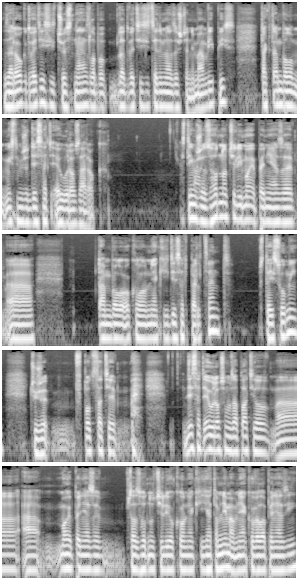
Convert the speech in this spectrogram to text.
za rok 2016, lebo za 2017 ešte nemám výpis, tak tam bolo, myslím, že 10 eur za rok. S tým, že zhodnotili moje peniaze, uh, tam bolo okolo nejakých 10%, z tej sumy. Čiže v podstate 10 eur som zaplatil a moje peniaze sa zhodnotili okolo nejakých, ja tam nemám nejako veľa peňazí,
